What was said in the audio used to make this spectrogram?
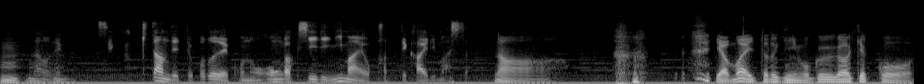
うん、なので、せっかく来たんでってことで、この音楽 CD2 枚を買って帰りました。ああ。いや、前行った時に僕が結構、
